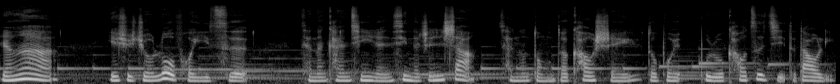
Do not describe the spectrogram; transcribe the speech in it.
人啊，也许只有落魄一次，才能看清人性的真相，才能懂得靠谁都不不如靠自己的道理。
